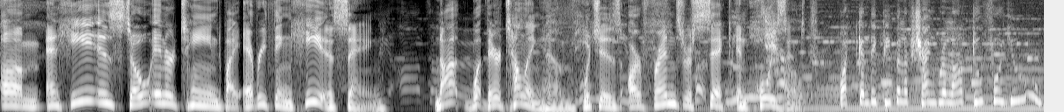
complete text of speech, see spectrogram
Um, and he is so entertained by everything he is saying, not what they're telling him, which is our friends are sick and poisoned. What can the people of Shangri-La do for you?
